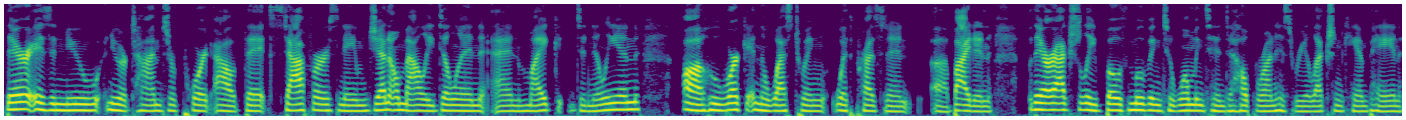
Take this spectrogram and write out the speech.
there is a new New York Times report out that staffers named Jen O'Malley Dillon and Mike Donilon uh, who work in the West Wing with President uh, Biden. They are actually both moving to Wilmington to help run his reelection campaign.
